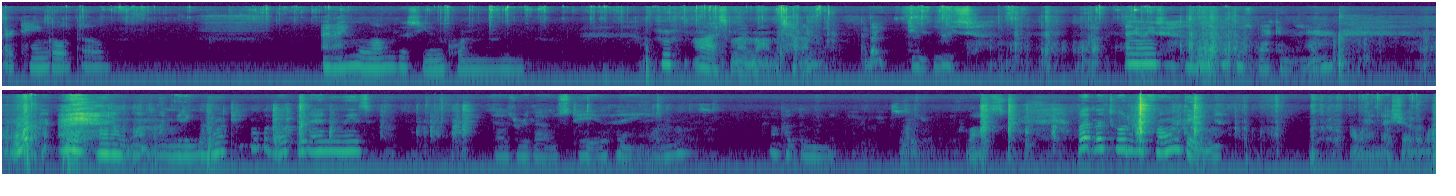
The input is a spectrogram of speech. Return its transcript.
They're tangled though. And I love this unicorn one. Oh, I'll ask my mom to like do these. But anyways, I'm gonna put those back in there. I don't want them getting more tangled up, but anyways, those were those two things. I'll put them in the lost. But let's go to the phone thing. Oh, and I should have one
